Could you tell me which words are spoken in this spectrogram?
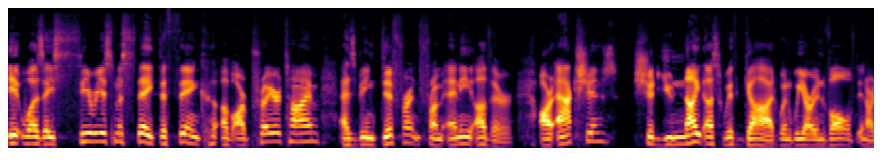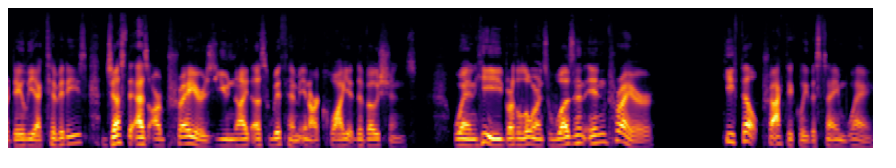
it was a serious mistake to think of our prayer time as being different from any other. Our actions should unite us with God when we are involved in our daily activities, just as our prayers unite us with Him in our quiet devotions. When he, Brother Lawrence, wasn't in prayer, he felt practically the same way.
